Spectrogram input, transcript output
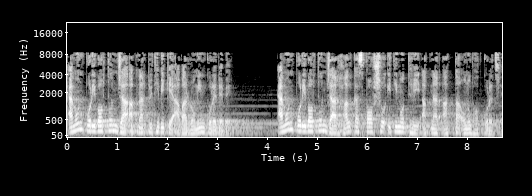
এমন পরিবর্তন যা আপনার পৃথিবীকে আবার রঙিন করে দেবে। এমন পরিবর্তন যার হালকা স্পর্শ ইতিমধ্যেই আপনার আত্মা অনুভব করেছে।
